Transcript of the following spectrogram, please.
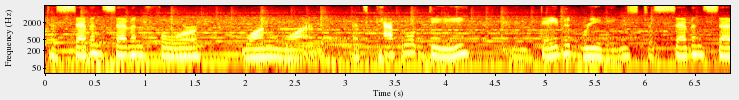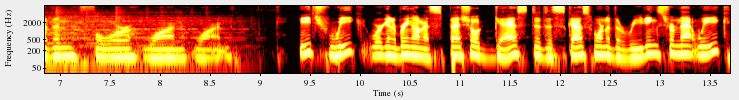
to 77411. That's capital D and David Readings to 77411. Each week, we're going to bring on a special guest to discuss one of the readings from that week.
